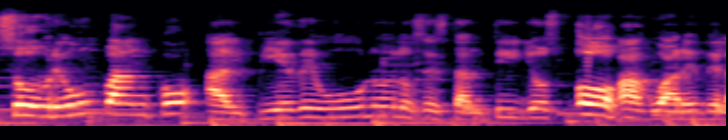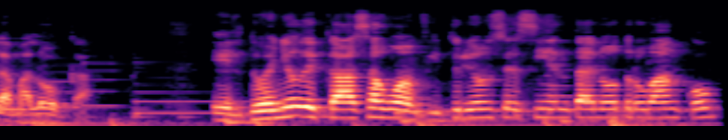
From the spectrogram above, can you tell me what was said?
sobre un banco al pie de uno de los estantillos o jaguares de la maloca. El dueño de casa o anfitrión se sienta en otro banco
